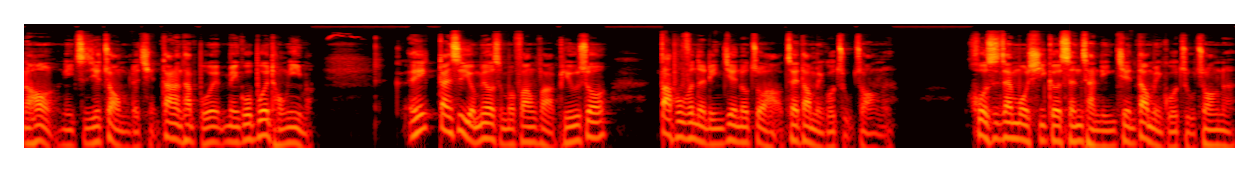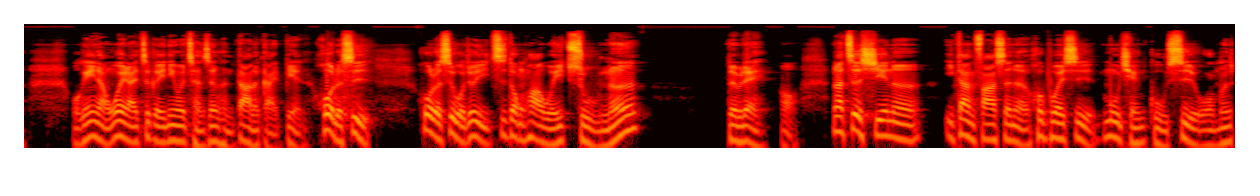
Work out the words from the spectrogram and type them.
然后你直接赚我们的钱，当然他不会，美国不会同意嘛。诶，但是有没有什么方法？比如说，大部分的零件都做好，再到美国组装呢？或是在墨西哥生产零件到美国组装呢？我跟你讲，未来这个一定会产生很大的改变，或者是，或者是我就以自动化为主呢？对不对？哦，那这些呢，一旦发生了，会不会是目前股市我们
